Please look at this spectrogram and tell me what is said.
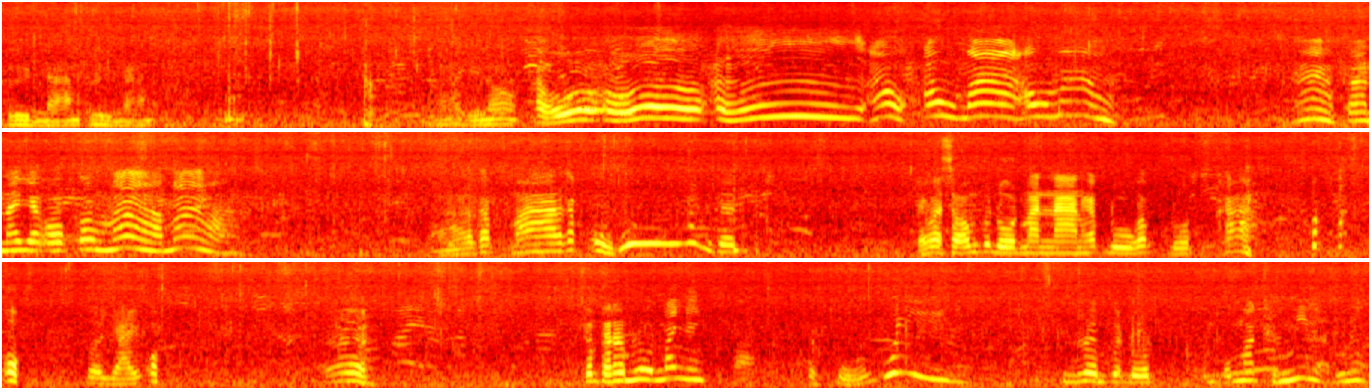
คลื่นน้ำคลื่นน้ำมาพี่น้องเออเออเออเอาเอามาเอามาอ่าป้าไหนอยากออกกล้องมามามาแล้วครับมาแล้วครับโอ้โหเดินแต่ว่าซ้อมก็โดดมานานครับดูครับโดดข้าว ตัวใหญ่โอ้เออเริ่มแต่เริ่มรูดไหมไงโอ้โหเริ่มกระโดดผมมาถึงนี่แหละดูเนี่ย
